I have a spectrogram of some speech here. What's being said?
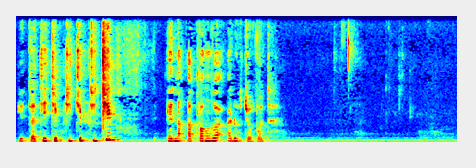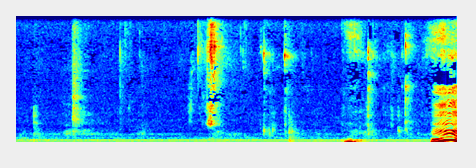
kita cicip cicip. Cicip enak apa enggak? Aduh copot. Hmm, hmm.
